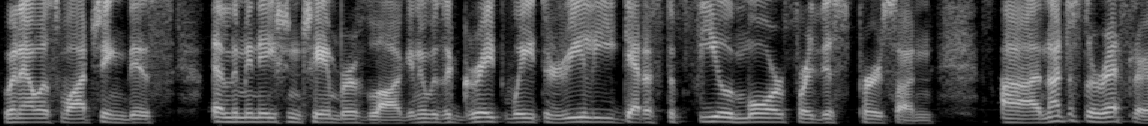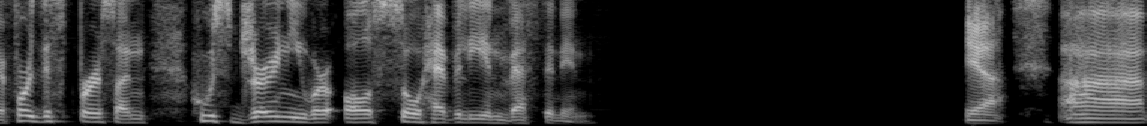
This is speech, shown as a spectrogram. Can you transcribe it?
when I was watching this Elimination Chamber vlog. And it was a great way to really get us to feel more for this person, uh, not just the wrestler, for this person whose journey we're all so heavily invested in. Yeah. Uh,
